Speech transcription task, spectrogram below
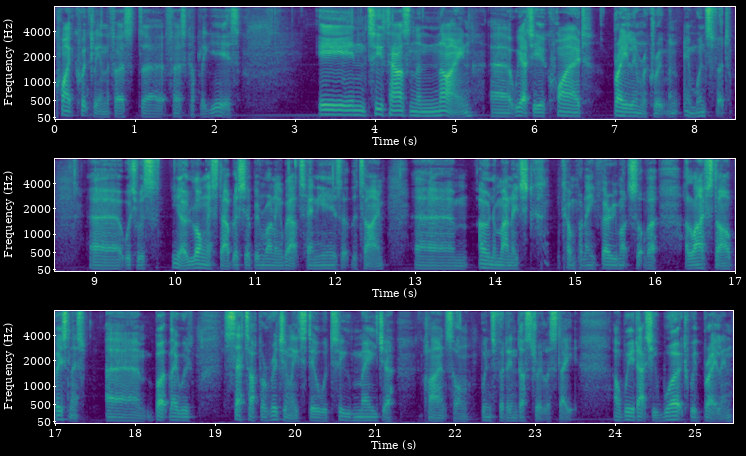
quite quickly in the first uh, first couple of years. In 2009, uh, we actually acquired Braylin Recruitment in Winsford, uh, which was you know long established. They've been running about ten years at the time. Um, owner managed company, very much sort of a, a lifestyle business. Um, but they were set up originally to deal with two major clients on Winsford Industrial Estate, and we had actually worked with Braylin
